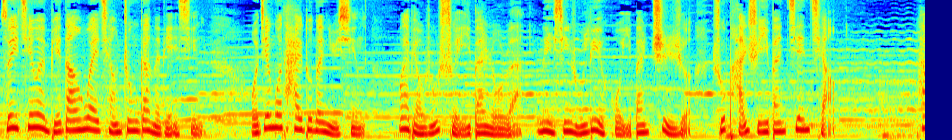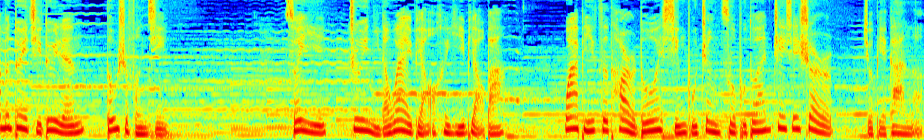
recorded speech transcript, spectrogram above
所以千万别当外强中干的典型。我见过太多的女性，外表如水一般柔软，内心如烈火一般炙热，如磐石一般坚强。她们对己对人都是风景。所以注意你的外表和仪表吧，挖鼻子、掏耳朵、行不正、坐不端这些事儿。就别干了，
